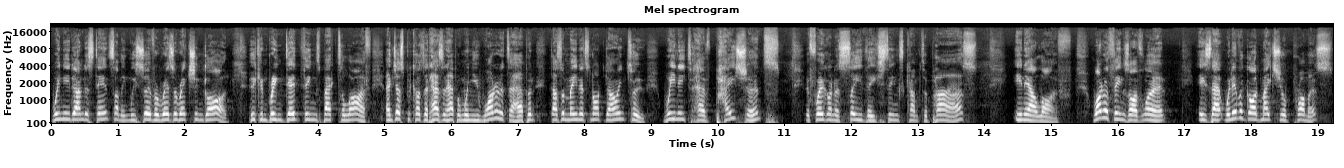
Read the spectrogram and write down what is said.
We need to understand something. We serve a resurrection God who can bring dead things back to life. And just because it hasn't happened when you wanted it to happen doesn't mean it's not going to. We need to have patience if we're going to see these things come to pass in our life. One of the things I've learned is that whenever God makes you a promise,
